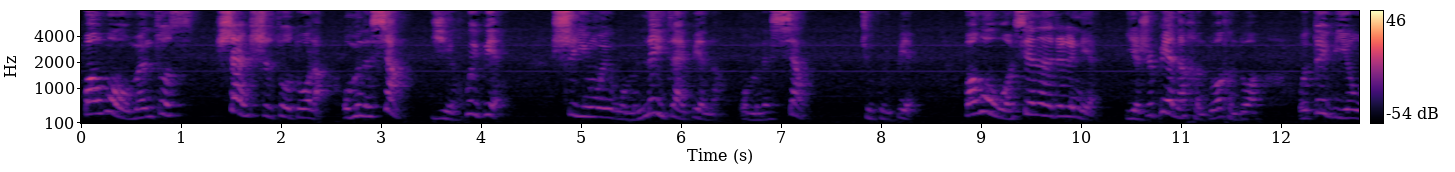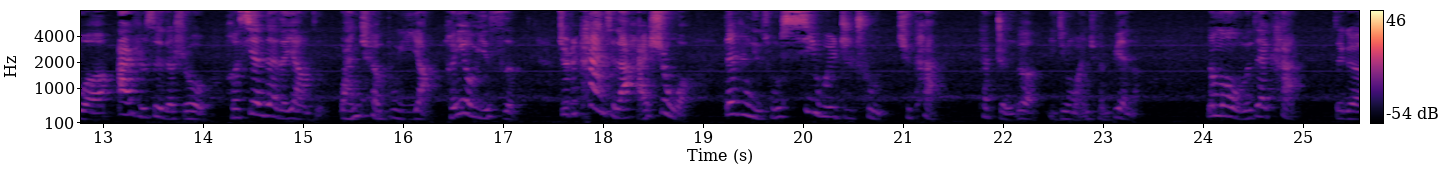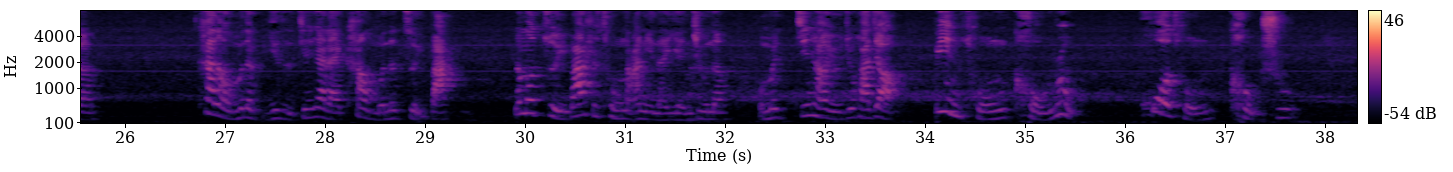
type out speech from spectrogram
包括我们做善事做多了，我们的相也会变。是因为我们内在变了，我们的相就会变。包括我现在的这个脸也是变了很多很多。我对比我二十岁的时候和现在的样子完全不一样，很有意思。就是看起来还是我，但是你从细微之处去看，它整个已经完全变了。那么我们再看这个，看了我们的鼻子，接下来看我们的嘴巴。那么嘴巴是从哪里来研究呢？我们经常有一句话叫。病从口入，祸从口出。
